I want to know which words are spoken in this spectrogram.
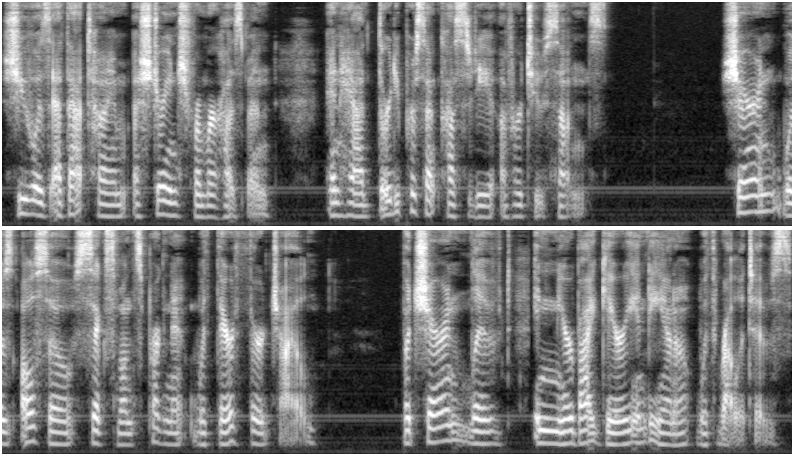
she was at that time estranged from her husband and had 30% custody of her two sons. Sharon was also six months pregnant with their third child, but Sharon lived in nearby Gary, Indiana with relatives.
